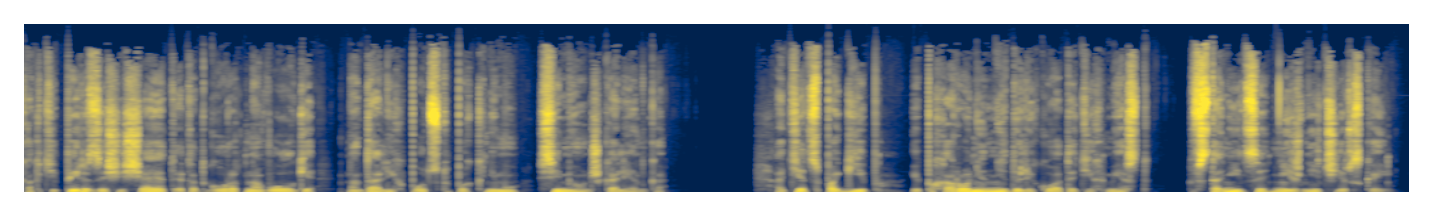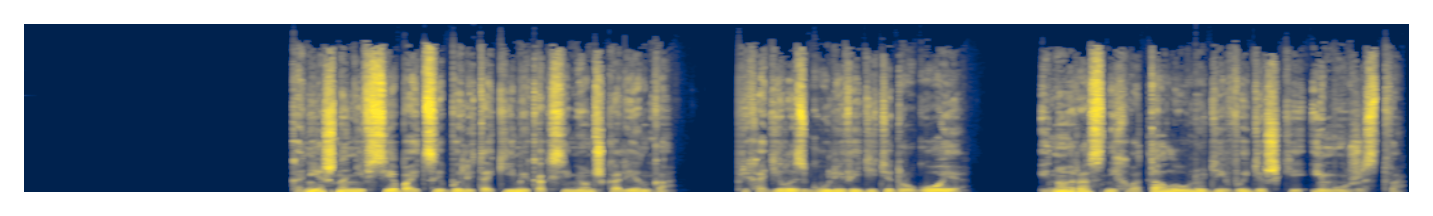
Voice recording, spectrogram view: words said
как теперь защищает этот город на Волге, на дальних подступах к нему Семен Шкаленко. Отец погиб и похоронен недалеко от этих мест в станице Нижнечирской. Конечно, не все бойцы были такими, как Семен Шкаленко. Приходилось Гуле видеть и другое. Иной раз не хватало у людей выдержки и мужества.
